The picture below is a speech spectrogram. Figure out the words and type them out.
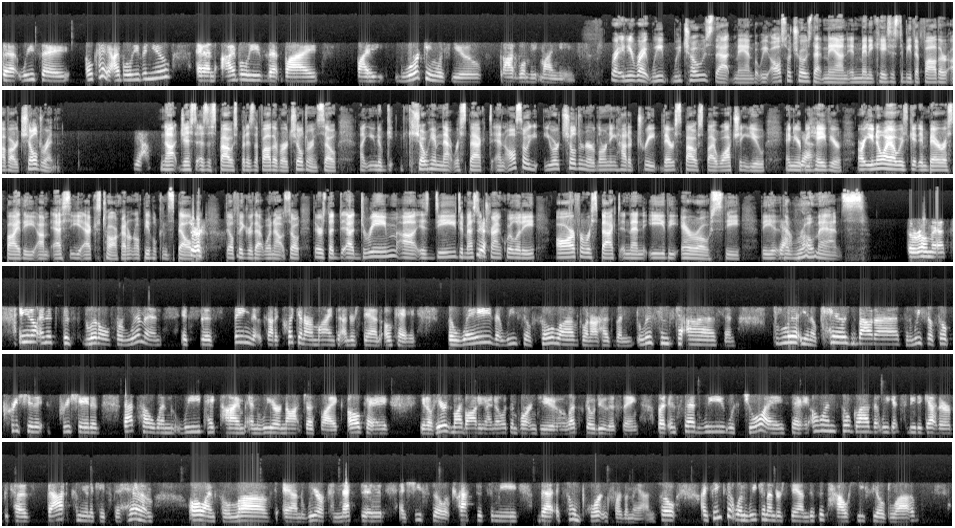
that we say, okay, I believe in you, and I believe that by by working with you, God will meet my needs. Right, and you're right. We we chose that man, but we also chose that man in many cases to be the father of our children. Yeah. Not just as a spouse, but as the father of our children. So, uh, you know, g- show him that respect, and also y- your children are learning how to treat their spouse by watching you and your Yes. behavior. All right, you know, I always get embarrassed by the um, sex talk. I don't know if people can spell, Sure. but they'll figure that one out. So, there's the uh, dream uh, is D, domestic Yeah. tranquility. R for respect, and then E, the eros, the the Yeah. the romance. the romance. And you know, and it's this little for women, it's this thing that's got to click in our mind to understand, okay, the way that we feel so loved when our husband listens to us and you know cares about us and we feel so appreciated appreciated that's how when we take time and we are not just like okay you know here's my body i know it's important to you let's go do this thing. But instead we with joy say oh i'm so glad that we get to be together because that communicates to him oh, I'm so loved and we are connected and she's still attracted to me, that it's so important for the man. So I think that when we can understand this is how he feels loved,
